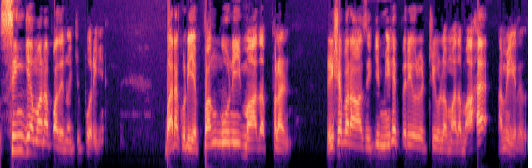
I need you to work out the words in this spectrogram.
சிங்கமான பாதை நோக்கி போறீங்க. வரக்கூடிய பங்குனி மாத பலன் ரிஷபராசிக்கு மிகப்பெரிய ஒரு வெற்றி உள்ள மாதமாக அமைகிறது.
